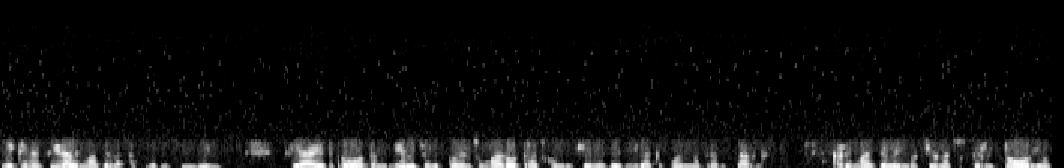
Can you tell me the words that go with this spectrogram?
Ni qué decir además de las también. Si a esto también se le pueden sumar otras condiciones de vida que pueden atravesarlas, además de la invasión a sus territorios,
